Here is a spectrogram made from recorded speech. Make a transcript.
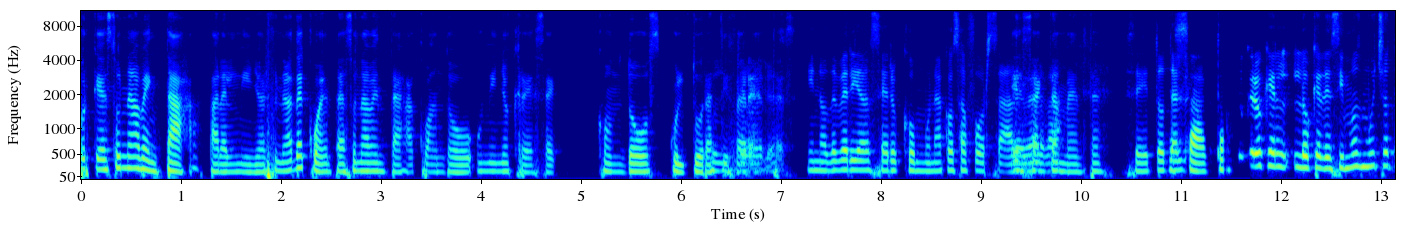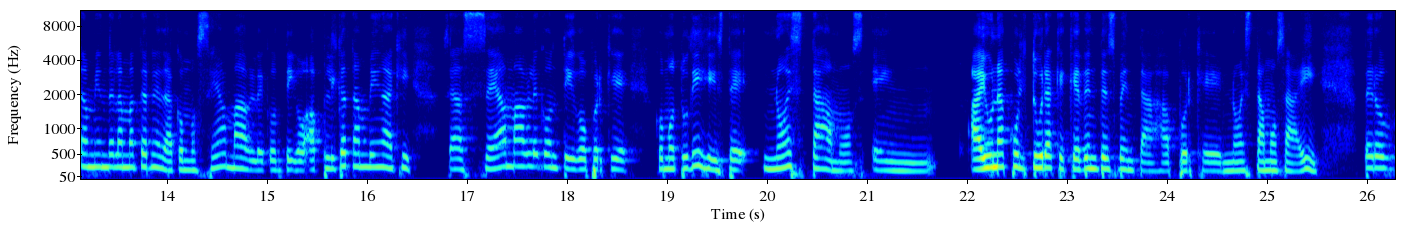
porque es una ventaja para el niño. Al final de cuentas, es una ventaja cuando un niño crece con dos culturas, diferentes. Y no debería ser como una cosa forzada. Exactamente. Sí, totalmente. Exacto. Yo creo que lo que decimos mucho también de la maternidad, como sea amable contigo, aplica también aquí. O sea, sea amable contigo porque, como tú dijiste, no estamos en, hay una cultura que queda en desventaja porque no estamos ahí, pero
